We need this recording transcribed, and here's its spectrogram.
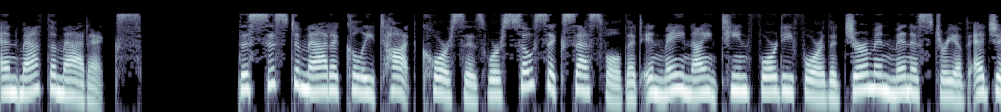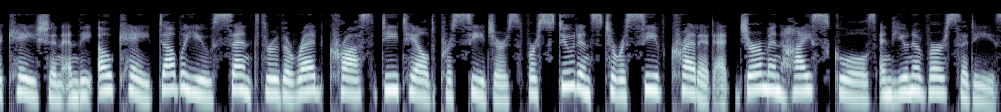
and mathematics. The systematically taught courses were so successful that in May 1944 the German Ministry of Education and the OKW sent through the Red Cross detailed procedures for students to receive credit at German high schools and universities.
